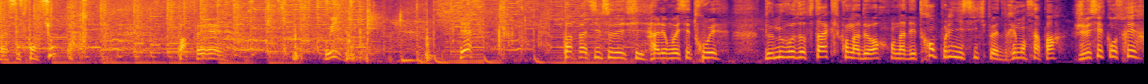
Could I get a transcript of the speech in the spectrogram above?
la suspension. Parfait. Oui. Yes. Pas facile ce défi. Allez, on va essayer de trouver de nouveaux obstacles qu'on a dehors. On a des trampolines ici qui peuvent être vraiment sympas. Je vais essayer de construire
